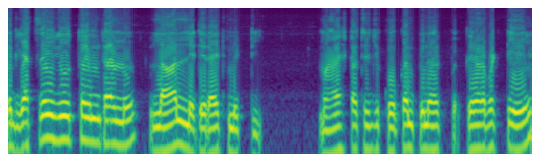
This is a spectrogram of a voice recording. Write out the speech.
तर याचं जे उत्तर आहे मित्रांनो लाल लेटेराईट मिट्टी. महाराष्ट्राची जी कोकण किनार किनारपट्टी आहे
